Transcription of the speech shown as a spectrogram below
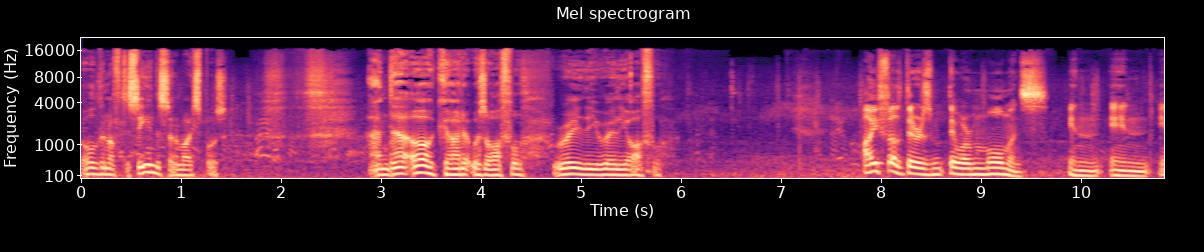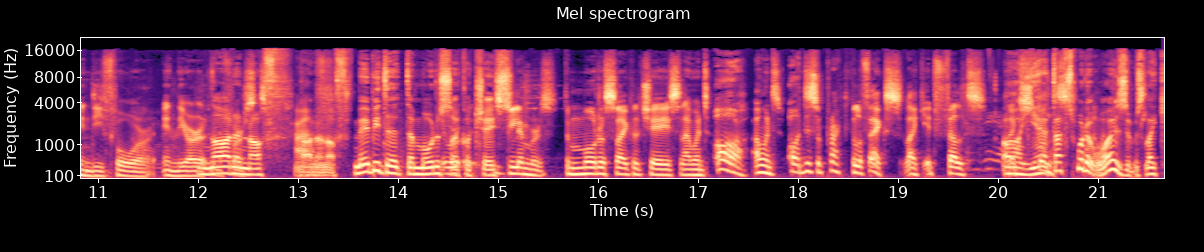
old enough to see in the cinema, I suppose. And uh, oh god, it was awful, really, really awful. I felt there's there were moments in in Indy Four in the early Not the enough, half. not enough. Maybe the, the were motorcycle chase. glimmers, the motorcycle chase, and I went, oh, I went, oh, this is practical effects. Like it felt. Oh like yeah, stunts. that's what it was. It was like,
